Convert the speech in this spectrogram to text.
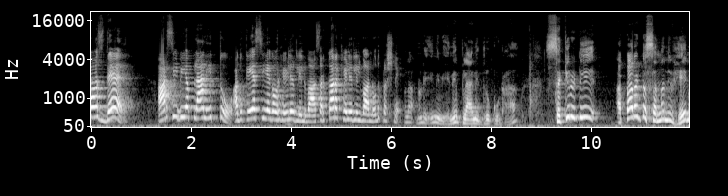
was there R C ಬಿಯ ಪ್ಲಾನ್ ಇತ್ತು. ಅದು ಕೆ ಎಸ್ ಸಿ ಅವ್ರು ಹೇಳಿರ್ಲಿಲ್ವಾ? ಸರ್ಕಾರಕ್ಕೆ ಹೇಳಿರ್ಲಿಲ್ವಾ ಅನ್ನೋದು ಪ್ರಶ್ನೆ. ಅಲ್ಲ, ನೋಡಿ, ನೀವು ಏನೇ ಪ್ಲ್ಯಾನ್ ಇದ್ದರೂ ಕೂಡ ಸೆಕ್ಯೂರಿಟಿ ಅಪ್ಯಾರಟಸನ್ನು ನೀವು ಹೇಗೆ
